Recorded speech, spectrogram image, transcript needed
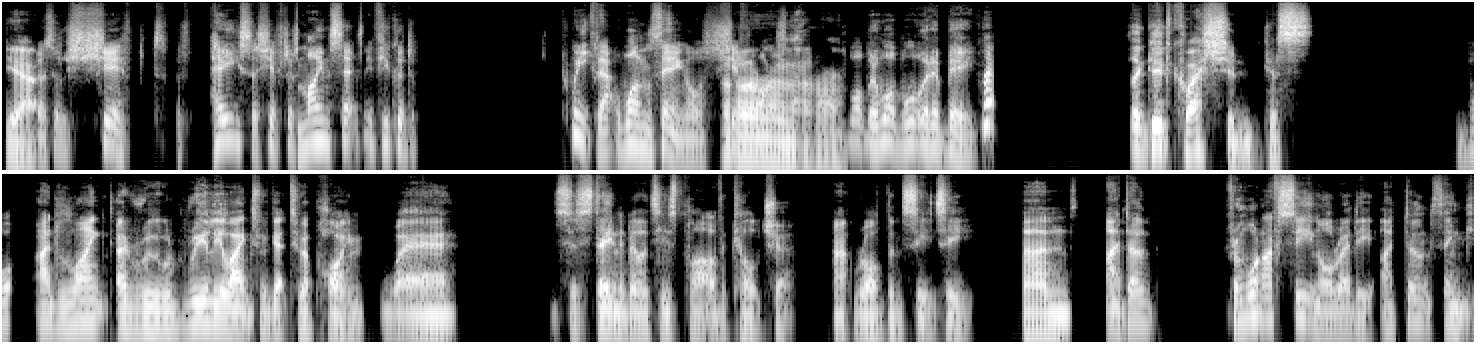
yeah, a sort of shift of pace, a shift of mindset, if you could tweak that one thing or shift uh, one, what, what, what would it be? It's a good question because what I'd like, I would really like to get to a point where sustainability is part of the culture at Roslin CT. And I don't, from what I've seen already, I don't think,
